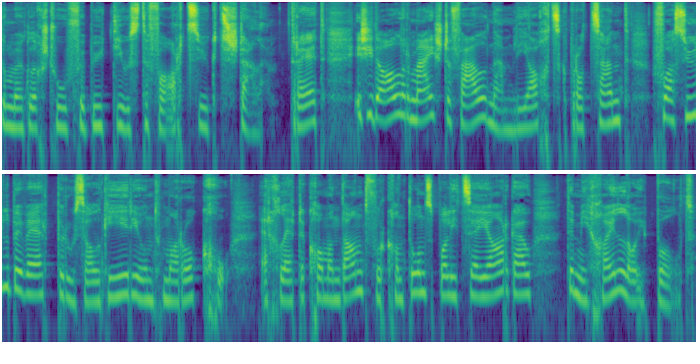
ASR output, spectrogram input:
um möglichst Haufen Beute aus den Fahrzeugen zu stellen. Die ist in den allermeisten Fällen, nämlich 80 Prozent, von Asylbewerbern aus Algerien und Marokko, erklärt der Kommandant der Kantonspolizei Aargau, Michael Leupold.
